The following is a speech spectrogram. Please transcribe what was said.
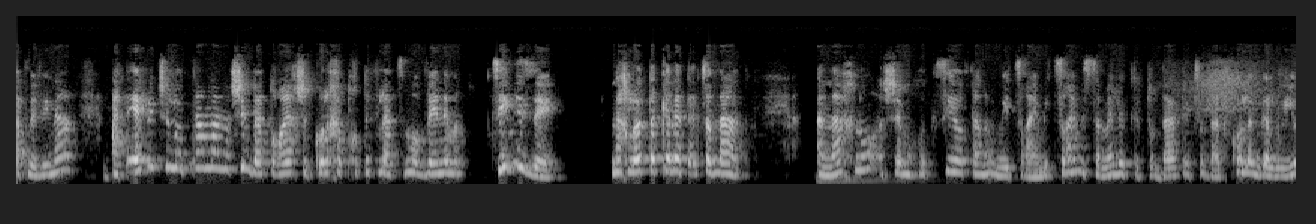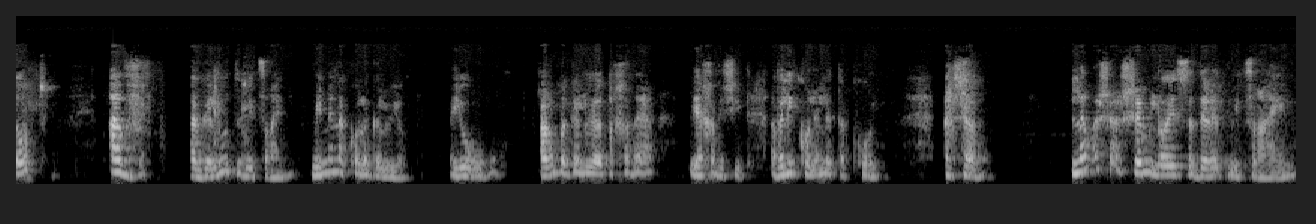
את מבינה? את עבד של אותם האנשים, ואת רואה איך שכל אחד חוטף לעצמו ואין אמון. צאי מזה. אנחנו לא נתקן את עץ הדעת. אנחנו, השם הוציא אותנו ממצרים. מצרים מסמלת את תודעת עץ הדעת. כל הגלויות, אב הגלות זה מצרים. ממנה כל הגלויות. היו ארבע גלויות אחריה, והיא החמישית. אבל היא כוללת הכל. עכשיו, למה שהשם לא יסדר את מצרים?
